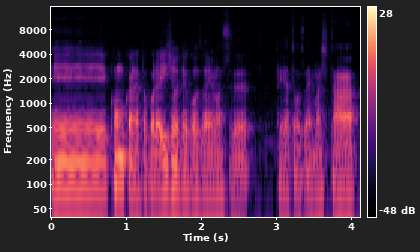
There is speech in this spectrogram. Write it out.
えー、今回のところは以上でございます。ありがとうございました。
